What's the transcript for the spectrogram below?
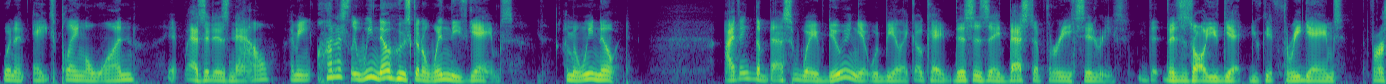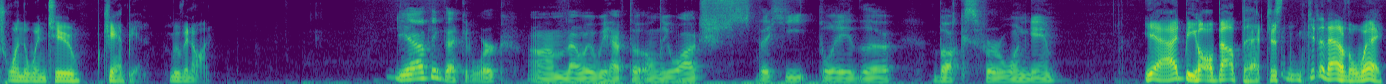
when an eight's playing a one as it is now? I mean, honestly, we know who's going to win these games. I mean, we know it. I think the best way of doing it would be like, okay, this is a best of three series. Th- This is all you get. You get three games. First one to win two, champion. Moving on. Yeah, I think that could work. Um, that way we have to only watch the Heat play the Bucks for one game. Yeah, I'd be all about that. Just get it out of the way.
